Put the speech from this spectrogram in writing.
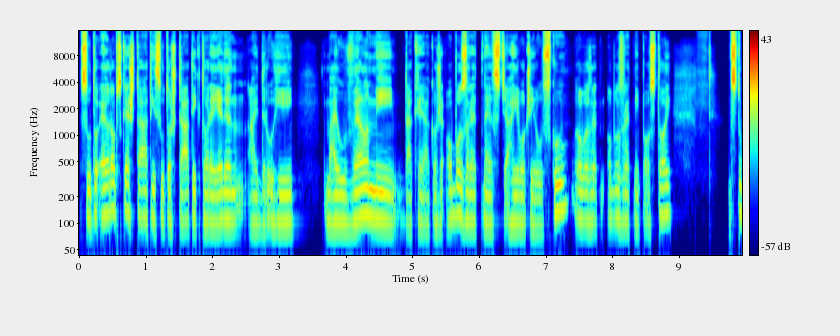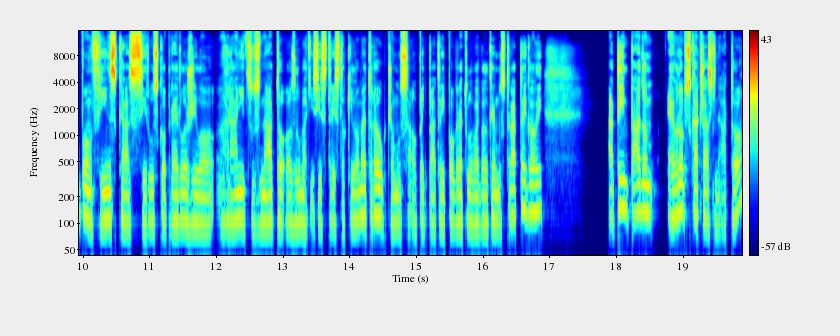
Sú to európske štáty, sú to štáty, ktoré jeden aj druhý majú veľmi také akože obozretné vzťahy voči Rusku, obozretný postoj Vstupom Fínska si Rusko predložilo hranicu z NATO o zhruba 1300 km, k čomu sa opäť patrí pogratulovať veľkému strategovi. A tým pádom európska časť NATO,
